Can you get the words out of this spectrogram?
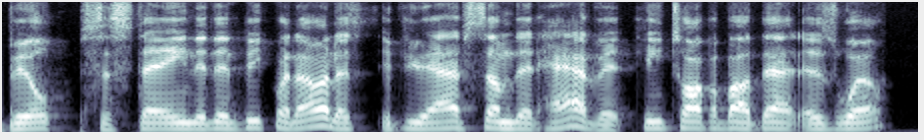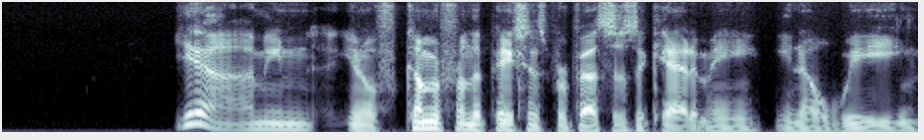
built, sustained, and then be quite honest, if you have some that have it, can you talk about that as well? Yeah, I mean, you know, coming from the Patients Professors Academy, you know, we,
